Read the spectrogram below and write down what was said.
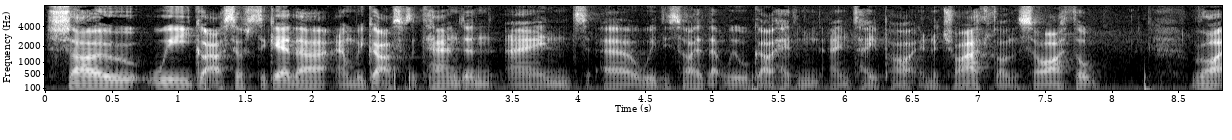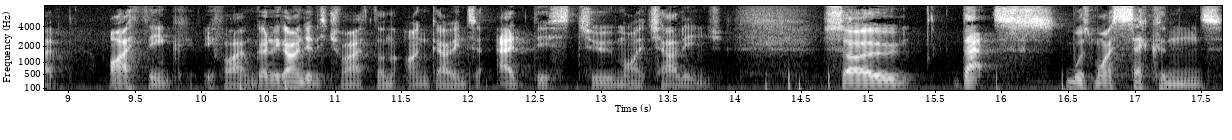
So we got ourselves together and we got ourselves to tandem and uh, we decided that we will go ahead and, and, take part in a triathlon. So I thought, right, I think if I'm going to go and do this triathlon, I'm going to add this to my challenge. So that was my second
